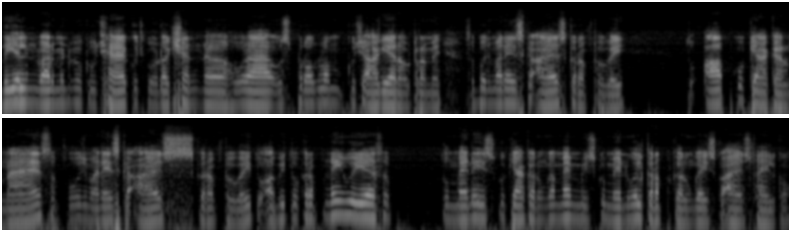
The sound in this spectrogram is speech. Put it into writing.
रियल इन्वायरमेंट में कुछ है, कुछ प्रोडक्शन हो रहा है, उस प्रॉब्लम कुछ आ गया राउटर में सपोज़ मैंने इसका आयस करप्ट हो गई तो आपको क्या करना है सपोज़ मैंने इसका आयस करप्ट हो गई तो अभी तो करप्ट नहीं हुई है सब तो मैंने इसको क्या करूँगा, मैं इसको मैनुअल करप्ट करूँगा, इसको आयस फ़ाइल को।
